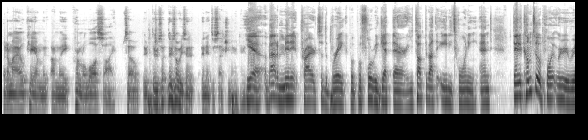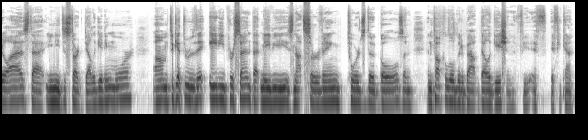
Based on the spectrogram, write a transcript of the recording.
but am I okay on the on the criminal law side? So there, there's there's always a, an intersection there. Dave. Yeah, about a minute prior to the break, but before we get there, you talked about the 80-20 and did it come to a point where you realized that you need to start delegating more um, to get through the 80% that maybe is not serving towards the goals and and talk a little bit about delegation if you if if you can.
